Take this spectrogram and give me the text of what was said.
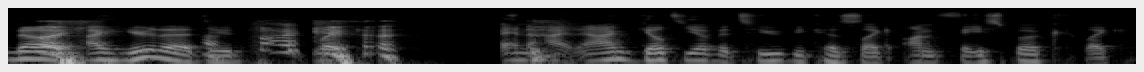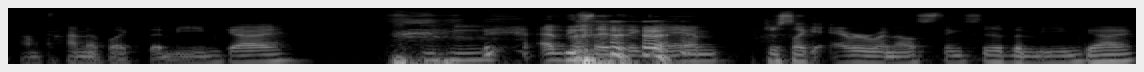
no, Like, I, I hear that, dude. fuck. like- And I, I'm guilty of it too because, like, on Facebook, like, I'm kind of like the meme guy. Mhm. At least I think I am. Just like everyone else thinks they're the meme guy.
